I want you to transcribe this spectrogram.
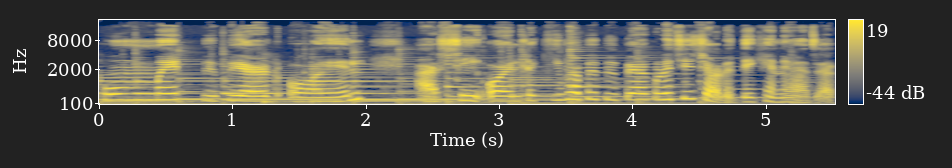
হোমমেড প্রিপেয়ার্ড অয়েল আর সেই অয়েলটা কীভাবে প্রিপেয়ার করেছি, চলো দেখে নেওয়া যাক।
